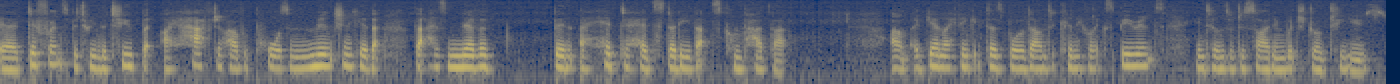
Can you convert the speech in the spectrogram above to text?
uh, difference between the two, but I have to have a pause and mention here that that has never been a head-to-head -head study that's compared that. Um, again, I think it does boil down to clinical experience. in terms of deciding which drug to use.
